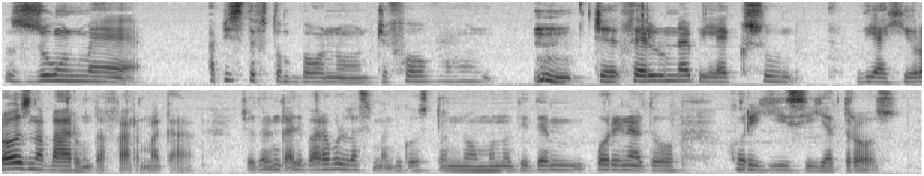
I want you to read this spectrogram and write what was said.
ζουν με απίστευτον πόνο και φόβο και θέλουν να επιλέξουν διαχειρός να πάρουν τα φάρμακα και αυτό είναι κάτι πάρα πολύ σημαντικό στον νόμο ότι δεν μπορεί να το χορηγήσει γιατρός δεν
